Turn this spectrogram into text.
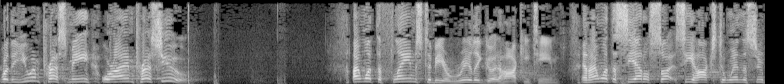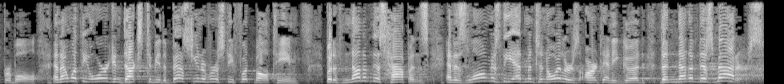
whether you impress me or I impress you. I want the Flames to be a really good hockey team. And I want the Seattle Seahawks to win the Super Bowl. And I want the Oregon Ducks to be the best university football team. But if none of this happens, and as long as the Edmonton Oilers aren't any good, then none of this matters.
